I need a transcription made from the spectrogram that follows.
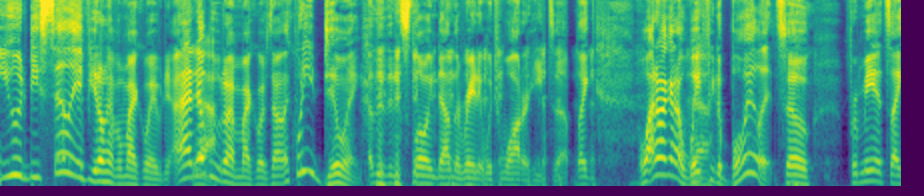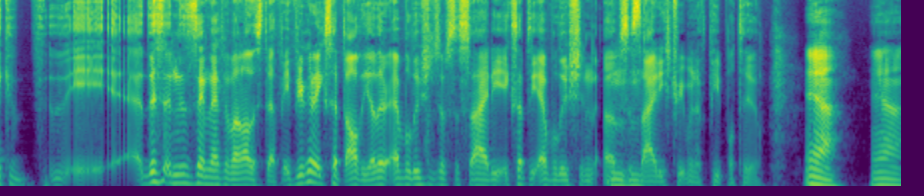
you would be silly if you don't have a microwave. And I know Yeah. people don't have microwaves now. Like, what are you doing other than slowing down the rate at which water heats up? Like, why do I gotta wait Yeah. for you to boil it? So for me, it's like this, and this is the same thing I feel about all this stuff. If you're gonna accept all the other evolutions of society, accept the evolution of Mm-hmm. society's treatment of people too. Yeah. Yeah.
